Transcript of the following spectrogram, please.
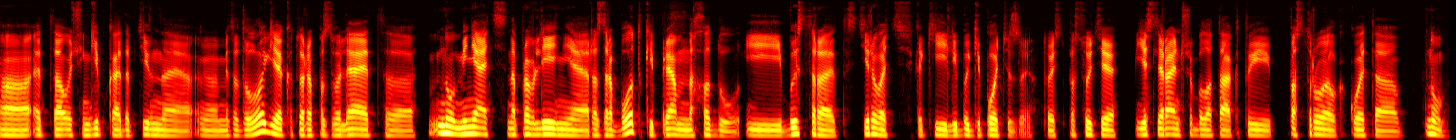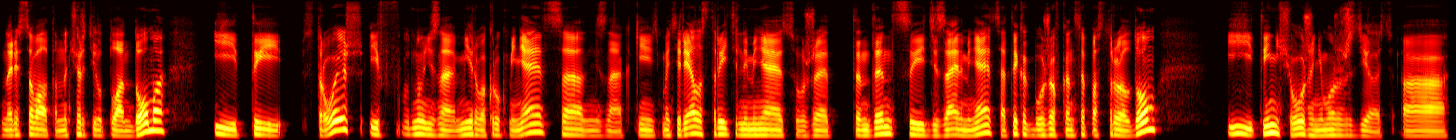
а, это очень гибкая адаптивная э, методология, которая позволяет э, ну, менять направление разработки прямо на ходу и быстро тестировать какие-либо гипотезы. То есть, по сути, если раньше было так, ты построил какой-то, ну, нарисовал там, начертил план дома, и ты строишь, и, ну, не знаю, мир вокруг меняется, не знаю, какие-нибудь материалы строительные меняются, уже тенденции, дизайн меняется, а ты как бы уже в конце построил дом, и ты ничего уже не можешь сделать. А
